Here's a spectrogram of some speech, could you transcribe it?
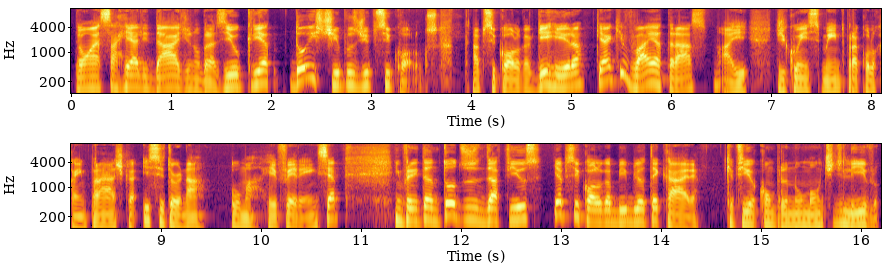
Então, essa realidade no Brasil cria dois tipos de psicólogos. A psicóloga guerreira, que é a que vai atrás aí de conhecimento para colocar em prática e se tornar uma referência, enfrentando todos os desafios, e a psicóloga bibliotecária, que fica comprando um monte de livro,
